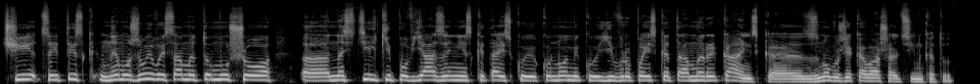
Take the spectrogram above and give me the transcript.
Чи цей тиск неможливий саме тому, що е, настільки пов'язані з китайською економікою європейська та американська? Знову ж яка ваша оцінка тут?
